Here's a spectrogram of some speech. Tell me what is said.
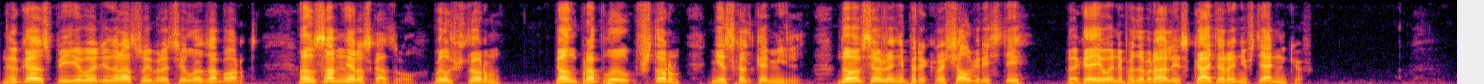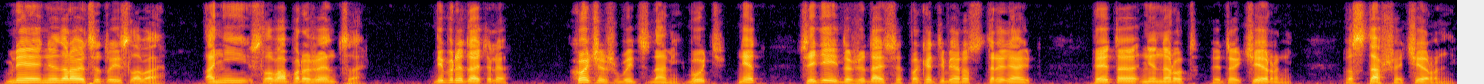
Но Каспий его один раз выбросило за борт. Он сам мне рассказывал. Был шторм. Он проплыл в шторм несколько миль, но все же не прекращал грести, пока его не подобрали с катера нефтяников. Мне не нравятся твои слова. Они слова пораженца и предателя. Хочешь быть с нами? Будь. Нет? Сиди и дожидайся, пока тебя расстреляют. Это не народ, это чернь, восставшая чернь.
